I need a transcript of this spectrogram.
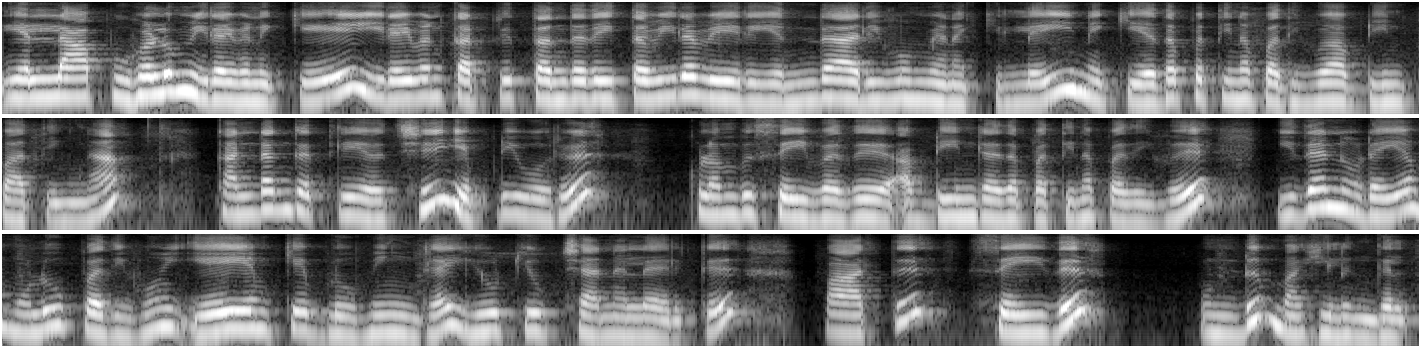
எல்லா புகழும் இறைவனுக்கே. இறைவன் கற்றுத்தந்ததை தவிர வேறு எந்த அறிவும் எனக்கில்லை. இன்றைக்கி எதை பற்றின பதிவு அப்படின்னு பார்த்தீங்கன்னா கண்டங்கத்திலே வச்சு எப்படி ஒரு குழம்பு செய்வது அப்படின்றத பற்றின பதிவு. இதனுடைய முழு பதிவும் ஏஎம்கே ப்ளூமிங்கிற யூடியூப் சேனலில் இருக்குது பார்த்து செய்து உண்டு மகிழுங்கள்.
